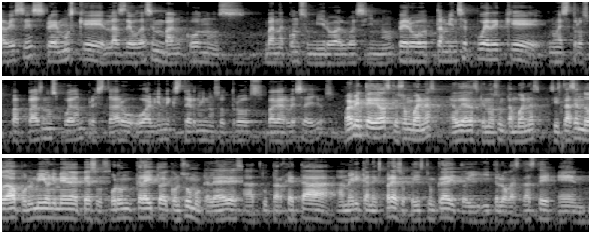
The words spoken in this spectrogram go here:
a veces creemos que las deudas en banco nos van a consumir o algo así, ¿no? Pero también se puede que nuestros papás nos puedan prestar o, alguien externo y nosotros pagarles a ellos. Obviamente hay deudas que son buenas, hay deudas que no son tan buenas. Si estás endeudado por un millón y medio de pesos, por un crédito de consumo que le debes a tu tarjeta American Express o pediste un crédito y, te lo gastaste en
